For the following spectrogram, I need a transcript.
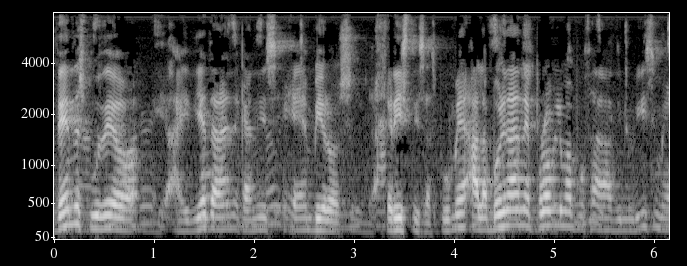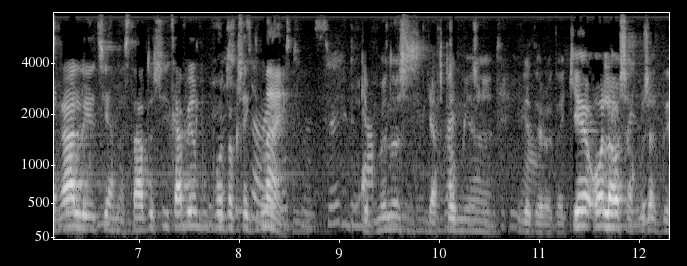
δεν είναι σπουδαίο, ιδιαίτερα αν είναι κανείς έμπειρος χρήστης, ας πούμε, αλλά μπορεί να είναι πρόβλημα που θα δημιουργήσει μεγάλη έτσι, αναστάτωση κάποιον που το ξεκινάει. Και επομένως γι' αυτό μια ιδιαιτερότητα. Και όλα όσα ακούσατε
